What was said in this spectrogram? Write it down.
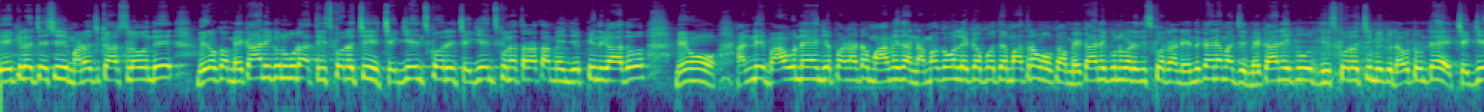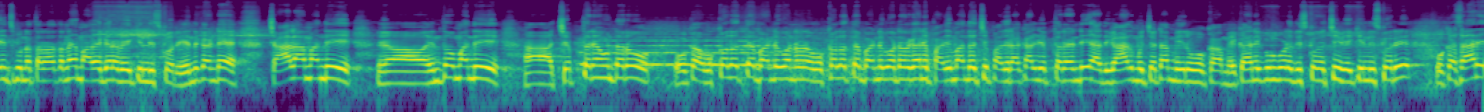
వెహికల్ వచ్చేసి మనోజ్ కార్స్లో ఉంది. మీరు ఒక మెకానిక్ను కూడా తీసుకొని వచ్చి చెక్ చేయించుకోరు. చెక్ చేయించుకున్న తర్వాత మేము చెప్పింది కాదు. మేము అన్నీ బాగున్నాయని చెప్పానంటే మా మీద నమ్మకం లేకపోతే మాత్రం ఒక మెకానిక్ను కూడా తీసుకొని రండి. ఎందుకైనా మంచిది. మెకానిక్ తీసుకొని వచ్చి మీకు డౌట్ ఉంటే చెక్ చేయించుకున్న తర్వాతనే మా దగ్గర వెహికల్ తీసుకోరు. ఎందుకంటే చాలామంది ఎంతోమంది చెప్తూనే ఉంటారు. ఒక ఒక్కరు వస్తే బండి కొంటారు ఒక్కరు వస్తే బండి కొంటారు కానీ పది మంది వచ్చి పది రకాలు చెప్తారండి. అది కాదు ముచ్చట మీరు ఒక మెకానిక్ను కూడా తీసుకొని వచ్చి వెహికల్ తీసుకొని ఒకసారి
